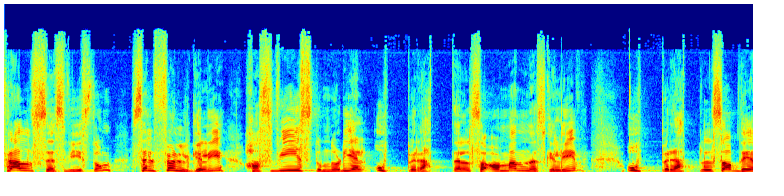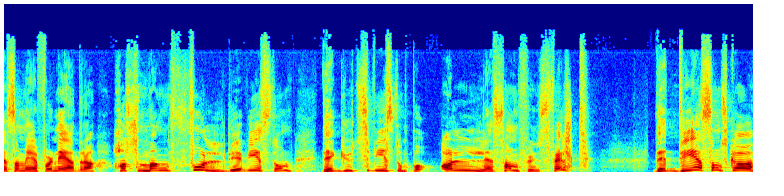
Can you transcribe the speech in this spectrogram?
frelsesvisdom, selvfølgelig. Hans visdom når det gjelder opprettelse av menneskeliv. Opprettelse av det som er fornedra. Hans mangfoldige visdom, det er Guds visdom på alle samfunnsfelt. Det er det som skal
